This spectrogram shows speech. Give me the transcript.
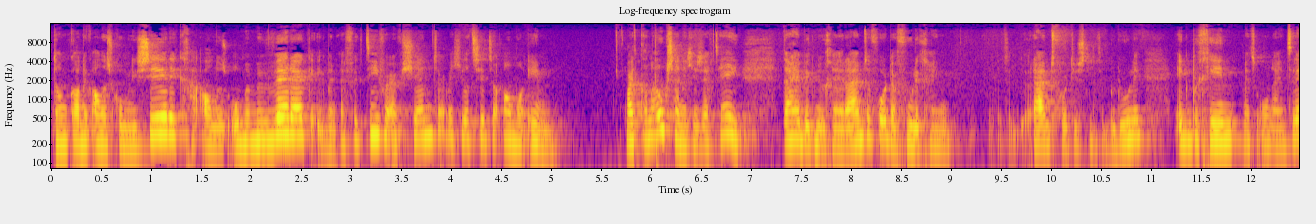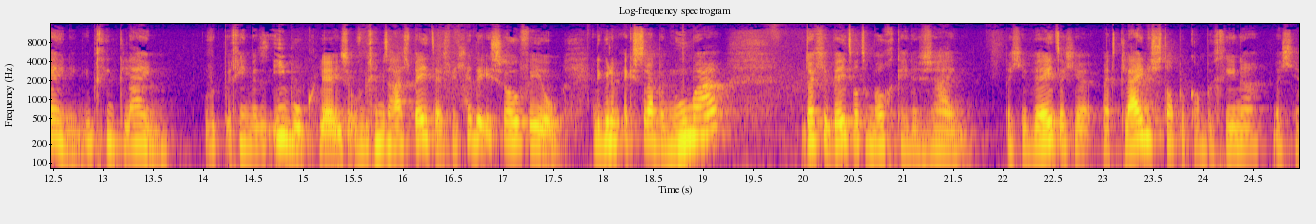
dan kan ik anders communiceren. Ik ga anders om met mijn werk. Ik ben effectiever, efficiënter. Weet je, dat zit er allemaal in. Maar het kan ook zijn dat je zegt: hé, hey, daar heb ik nu geen ruimte voor. Daar voel ik geen ruimte voor. Het is niet de bedoeling. Ik begin met online training. Ik begin klein. Of ik begin met het e-book lezen. Of ik begin met de HSP-test. Weet je, er is zoveel. En ik wil hem extra benoemen. Dat je weet wat de mogelijkheden zijn. Dat je weet dat je met kleine stappen kan beginnen. Dat je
